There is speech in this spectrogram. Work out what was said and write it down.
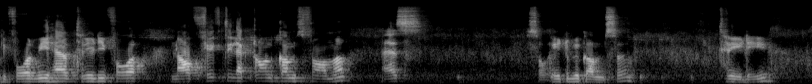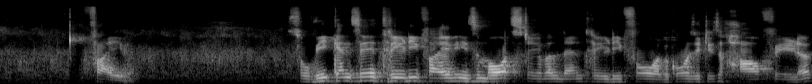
before we have 3d4 now fifth electron comes from a s. So it becomes a 3d5 so we can say 3d5 is more stable than 3d4 because it is half filled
